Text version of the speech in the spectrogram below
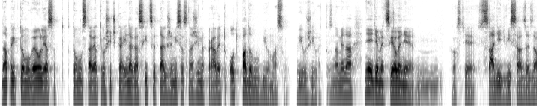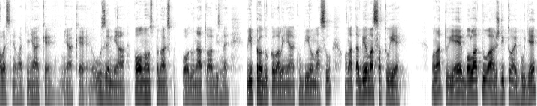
Napriek tomu Veolia sa k tomu stavia trošička inak a síce tak, že my sa snažíme práve tú odpadovú biomasu využívať. To znamená, nejdeme cieľene mm, proste sadiť, vysádzať, zalesňovať nejaké, nejaké územia, polnohospodárskú pôdu na to, aby sme vyprodukovali nejakú biomasu. Ona tá biomasa tu je. Ona tu je, bola tu a vždy tu aj bude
